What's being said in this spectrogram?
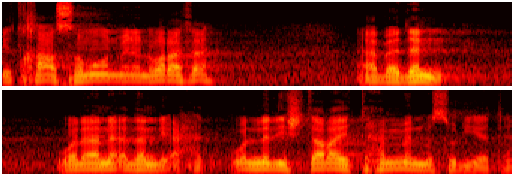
يتخاصمون من الورثة أبدا. ولا نأذن لأحد والذي اشترى يتحمل مسؤوليته.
